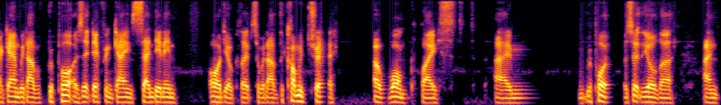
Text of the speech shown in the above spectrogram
again, we'd have reporters at different games sending in audio clips. So we'd have the commentary at one place, um, reporters at the other, and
